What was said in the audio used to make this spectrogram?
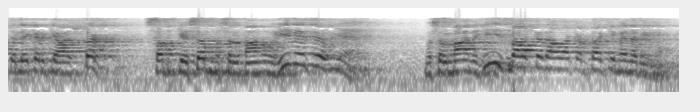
سے لے کر کے آج تک سب کے سب مسلمانوں ہی میں سے ہوئے ہیں۔ مسلمان ہی اس بات کا دعویٰ کرتا کہ میں نبی ہوں۔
